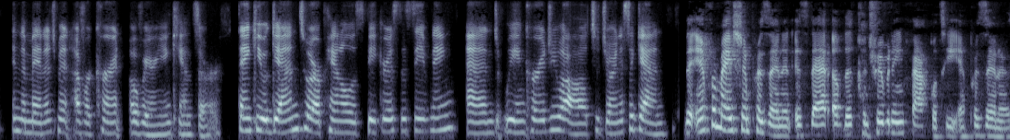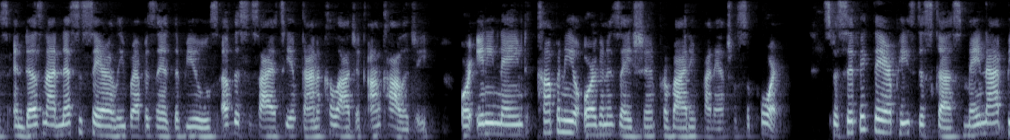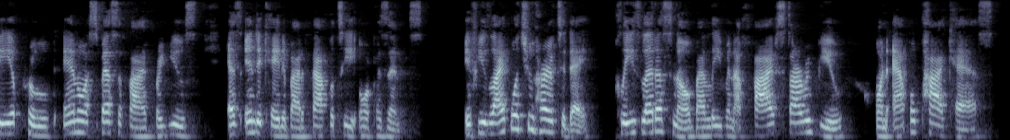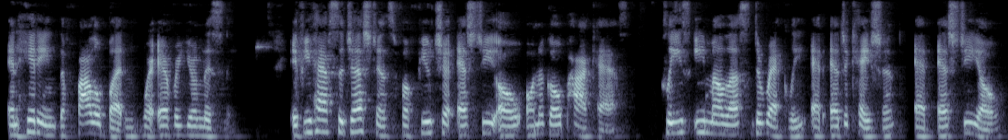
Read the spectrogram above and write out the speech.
in the management of recurrent ovarian cancer. Thank you again to our panel of speakers this evening, and we encourage you all to join us again. The information presented is that of the contributing faculty and presenters and does not necessarily represent the views of the Society of Gynecologic Oncology or any named company or organization providing financial support. Specific therapies discussed may not be approved and or specified for use as indicated by the faculty or presenters. If you like what you heard today, please let us know by leaving a five-star review on Apple Podcasts and hitting the follow button wherever you're listening. If you have suggestions for future SGO on the go podcasts, please email us directly at education at sgo.org.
